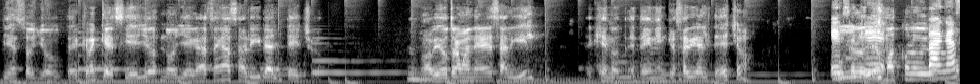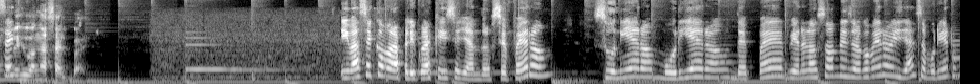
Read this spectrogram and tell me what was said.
pienso yo, ¿ustedes creen que si ellos no llegasen a salir al techo, no había otra manera de salir? Es que no, tenían que salir al techo. Es Porque los que demás, ¿cómo, lo van a ser- los iban a salvar? iba a ser como las películas que dice Yandro. Se fueron, se unieron, murieron, después vienen los zombies, se lo comieron y ya se murieron.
